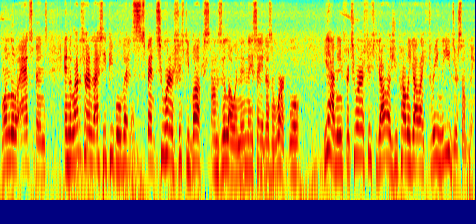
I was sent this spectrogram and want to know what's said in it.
one little ad spend. And a lot of times I see people that spent 250 bucks on Zillow and then they say it doesn't work. Well yeah, I mean, for $250, you probably got like three leads or something,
